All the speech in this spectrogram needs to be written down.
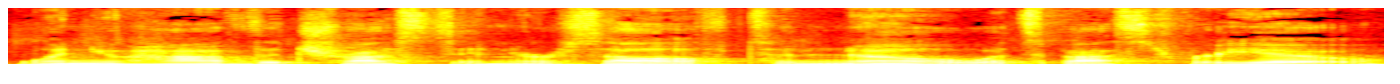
when you have the trust in yourself to know what's best for you.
